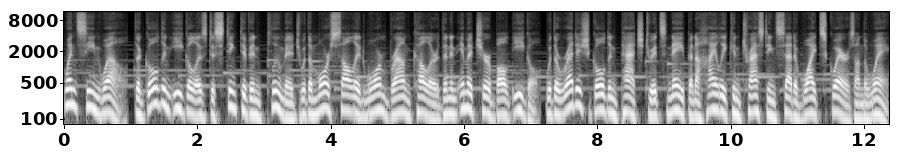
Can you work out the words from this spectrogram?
When seen well, the golden eagle is distinctive in plumage with a more solid warm brown color than an immature bald eagle, with a reddish-golden patch to its nape and a highly contrasting set of white squares on the wing.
